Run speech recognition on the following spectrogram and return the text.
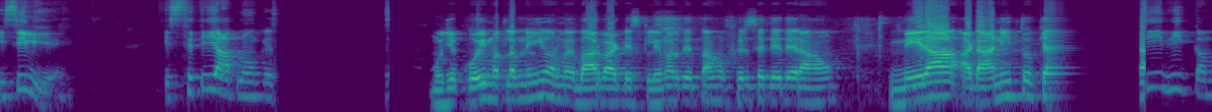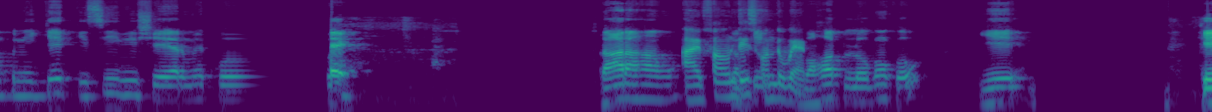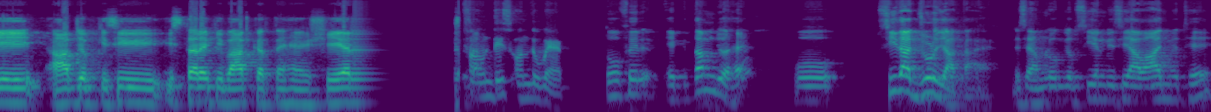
इसीलिए स्थिति आप लोगों के मुझे कोई मतलब नहीं है और मैं बार बार डिस्क्लेमर देता हूँ, फिर से दे दे रहा हूँ। मेरा अडानी तो क्या किसी भी कंपनी के किसी भी शेयर में कोई ला रहा हूँ आई found this क्योंकि on the web. बहुत लोगों को ये कि आप जब किसी इस तरह की बात करते हैं share found this on the web. तो फिर एकदम जो है वो सीधा जुड़ जाता है जैसे हम लोग जब सीएनबीसी आवाज़ में थे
